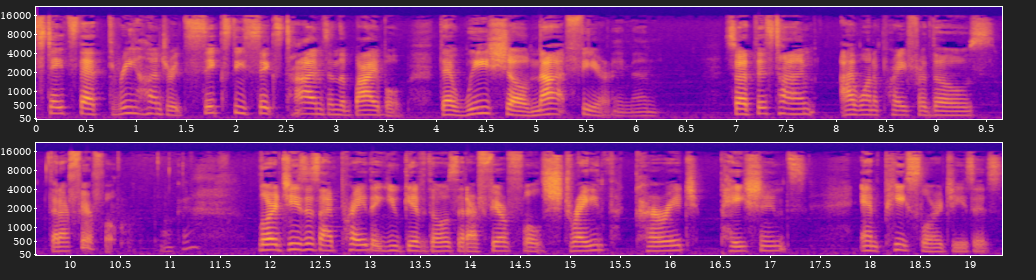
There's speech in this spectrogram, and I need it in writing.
states that 366 times in the Bible that we shall not fear. Amen. So at this time, I want to pray for those that are fearful. Okay. Lord Jesus, I pray that you give those that are fearful strength, courage, patience, and peace, Lord Jesus.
